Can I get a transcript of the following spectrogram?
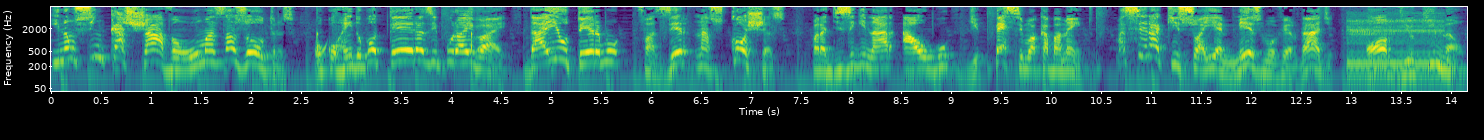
e não se encaixavam umas nas outras, ocorrendo goteiras e por aí vai. Daí o termo fazer nas coxas, para designar algo de péssimo acabamento. Mas será que isso aí é mesmo verdade? Óbvio que não.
